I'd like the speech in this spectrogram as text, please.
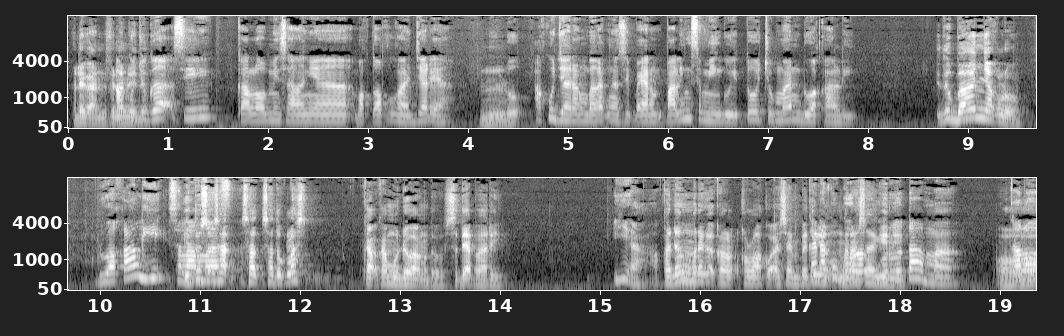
ada kan Finlandia aku juga sih kalau misalnya waktu aku ngajar ya Hmm. dulu aku jarang banget ngasih PR paling seminggu itu cuman dua kali. Itu banyak loh. Dua kali selama itu sa- sa- satu kelas ka- kamu doang tuh setiap hari? Iya aku kadang doang. mereka kalau aku SMP tuh kan yang aku guru, ngerasa guru gini. utama Oh. kalau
